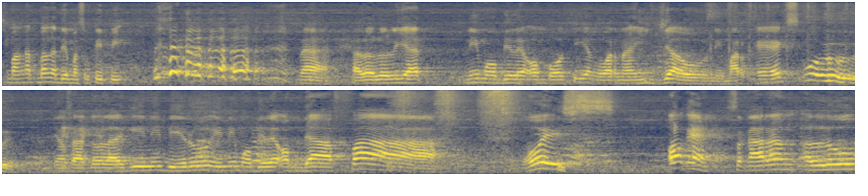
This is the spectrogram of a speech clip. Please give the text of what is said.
Semangat banget dia masuk TV. nah, kalau lu lihat, ini mobilnya Om Poti yang warna hijau nih, Mark X. Wuh. Yang satu lagi ini biru, ini mobilnya Om Dava. Wois. Oke, sekarang lu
